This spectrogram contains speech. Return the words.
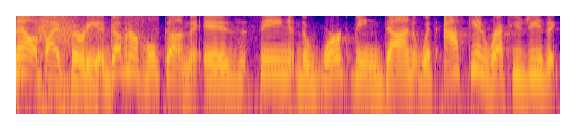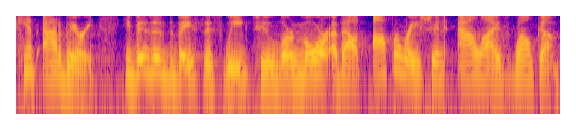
Now at 5:30, Governor Holcomb is seeing the work being done with Afghan refugees at Camp Atterbury. He visited the base this week to learn more about Operation Allies Welcome.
